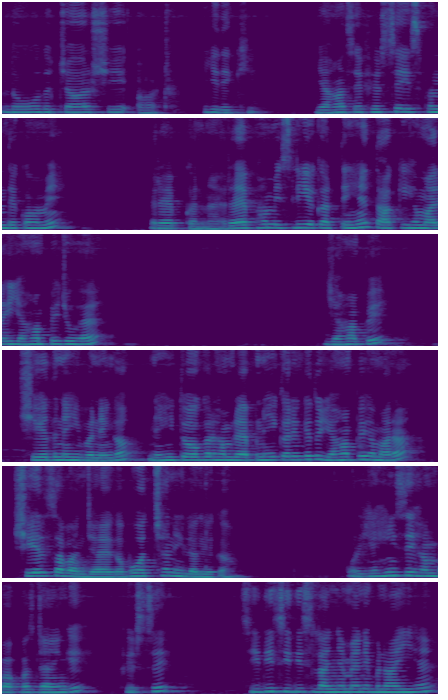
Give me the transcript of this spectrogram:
दो दो, चार छः आठ, ये देखिए, यहाँ से फिर से इस फंदे को हमें रैप करना है। रैप हम इसलिए करते हैं ताकि हमारे यहाँ पे जो है, यहाँ पे शेद नहीं बनेगा। नहीं तो अगर हम रैप नहीं करेंगे तो यहाँ पे हमारा शेद सा बन जाएगा। वो अच्छा नहीं लगेगा। और यहीं से हम वापस जाएँगे। फिर से सीधी सीधी सिलाइयाँ मैंने बनाई हैं।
